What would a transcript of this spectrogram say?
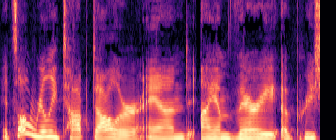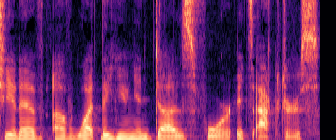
it's all really top dollar, and I am very appreciative of what the union does for its actors.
